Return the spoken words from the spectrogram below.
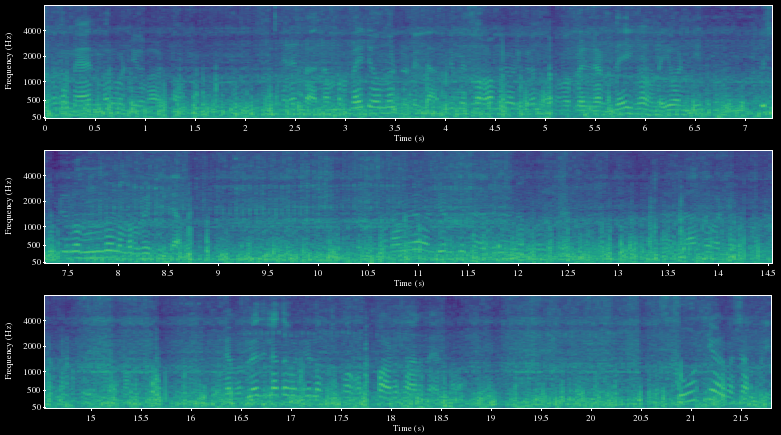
അതൊക്കെ മ്യാൻമർ വണ്ടികളാണ് കേട്ടോ അതിനുണ്ടോ നമ്പർ പ്ലേറ്റ് ഒന്നും ഇട്ടിട്ടില്ല. അതിൽ മിസോറാമിൽ ഓടിക്കുന്ന നമ്പർ പ്ലേറ്റ് ഉണ്ട് അതേ ഇരിക്കണുണ്ട് ഈ വണ്ടി. ഈ സ്കൂട്ടികളൊന്നും നമ്പർ പ്ലേറ്റ് ഇല്ല. മിസോറാമിലെ വണ്ടി നമ്പർ പ്ലേറ്റ് ഇല്ലാത്ത വണ്ടികളൊക്കെ ഉറപ്പാണ് സാധനം മ്യാൻമറ സ്കൂട്ടിയാണ് പക്ഷെ അപ്പി.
